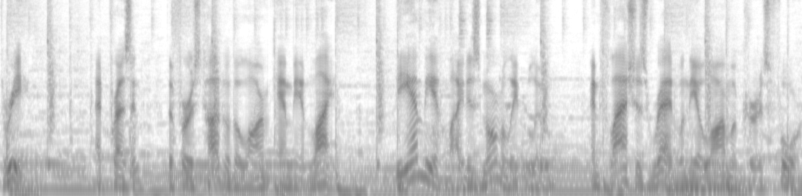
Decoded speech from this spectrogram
3. At present, the first HUD with alarm ambient light. The ambient light is normally blue and flashes red when the alarm occurs 4.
